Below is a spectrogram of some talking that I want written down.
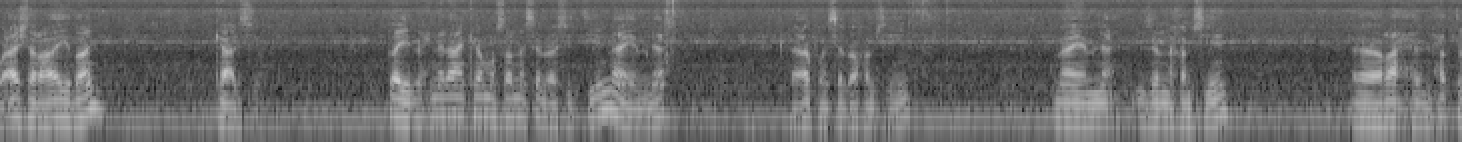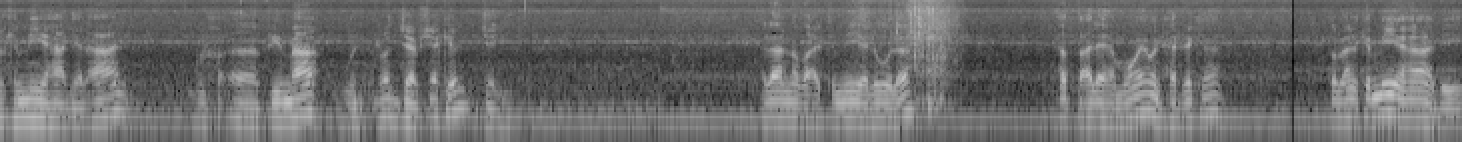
وعشرة أيضا كالسيوم. طيب إحنا الآن كم وصلنا؟ سبعة وستين. ما يمنع. عفوا سبعة وخمسين. ما يمنع نزلنا خمسين. آه راح نحط الكمية هذه الآن آه في ماء ونرجها بشكل جيد. الآن نضع الكمية الأولى نحط عليها موية ونحركها. طبعا الكمية هذه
